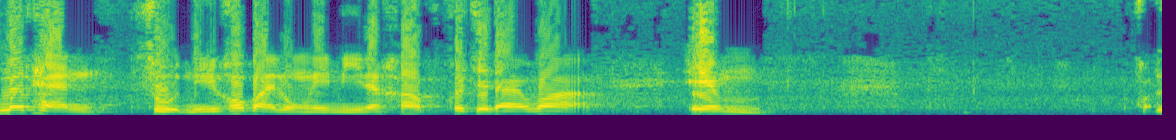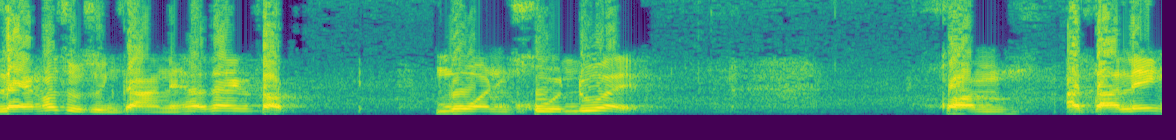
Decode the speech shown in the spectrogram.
เมื่อแทนสูตรนี้เข้าไปลงในนี้นะครับ ก็จะได้ว่า m แรงเข้าสู่ศูนย์กลางเนี่ยถ้าได้กับมวลคูณด้วย ความอัตราเร่ง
